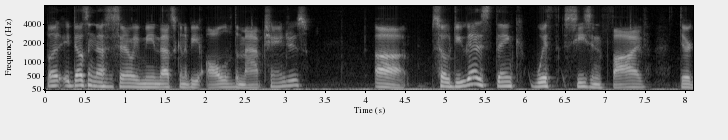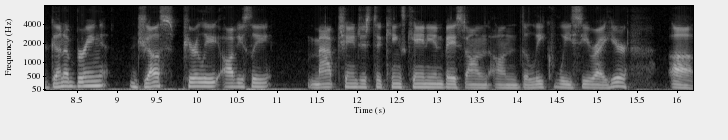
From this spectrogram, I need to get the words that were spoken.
but it doesn't necessarily mean that's going to be all of the map changes. Uh, so do you guys think with season five they're gonna bring just purely, obviously, map changes to Kings Canyon based on on the leak we see right here? Uh,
